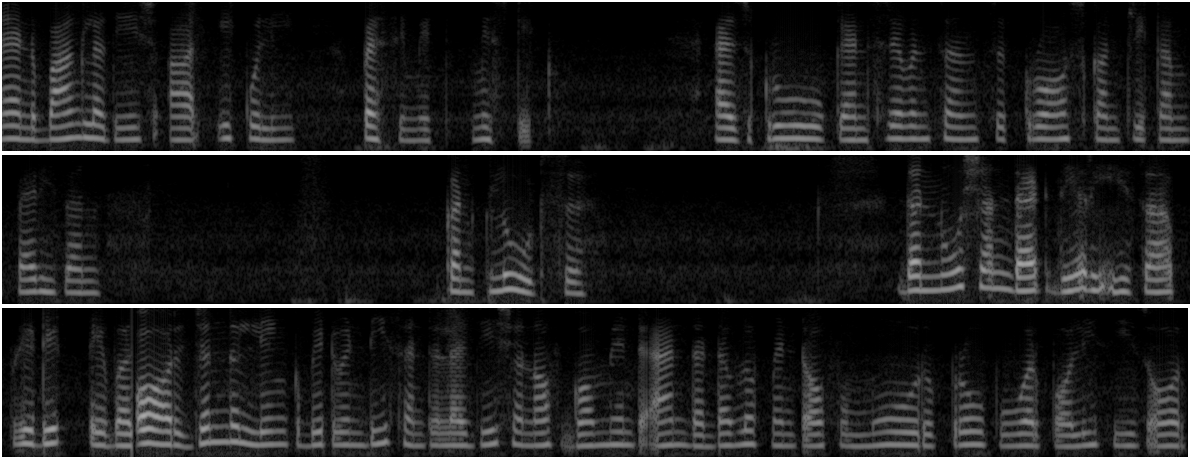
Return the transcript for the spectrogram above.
and Bangladesh are equally pessimistic. As Crook and Sverrisson's cross country comparison concludes, the notion that there is a predictable or general link between decentralization of government and the development of more pro poor policies or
